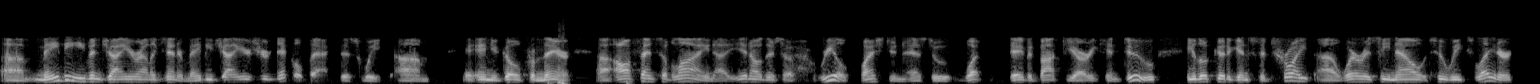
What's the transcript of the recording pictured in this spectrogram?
Um, maybe even Jaire Alexander. Maybe Jaire's your nickel back this week. Um, and you go from there. Uh, offensive line, uh, you know, there's a real question as to what David Bakhtiari can do. He looked good against Detroit. Uh, where is he now two weeks later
